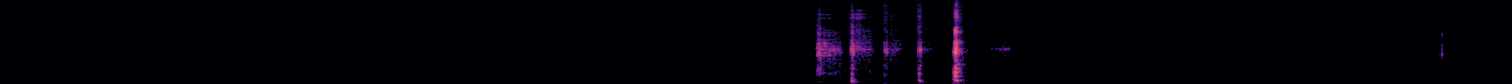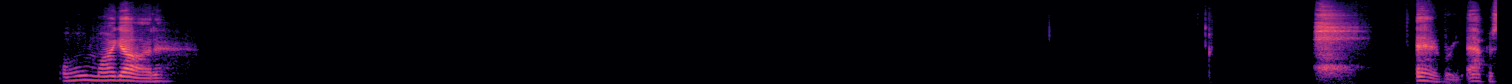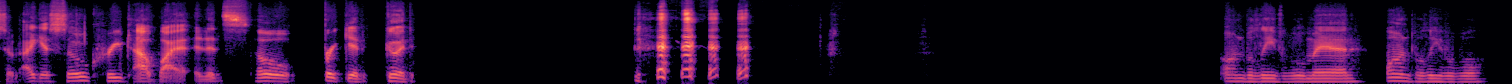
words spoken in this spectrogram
oh my god. Every episode. I get so creeped out by it, and it's so freaking good. Unbelievable, man. Unbelievable.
